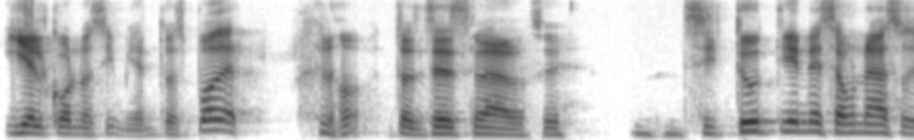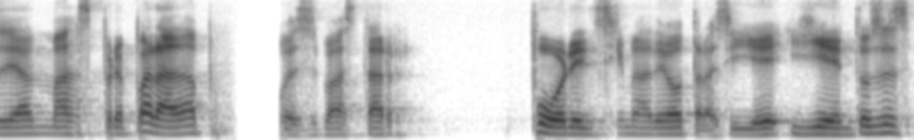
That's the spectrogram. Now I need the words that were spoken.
Y el conocimiento es poder, ¿no? Entonces, claro, sí. si tú tienes a una sociedad más preparada, pues va a estar por encima de otras. Y, y entonces,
